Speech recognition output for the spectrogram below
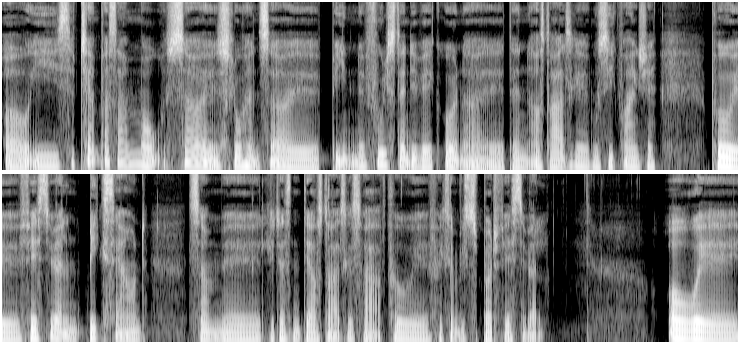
Og i september samme år, så øh, slog han så øh, benene fuldstændig væk under øh, den australske musikbranche på øh, festivalen Big Sound, som øh, lidt er sådan det australske svar på øh, for eksempel Spot Festival. Og øh,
